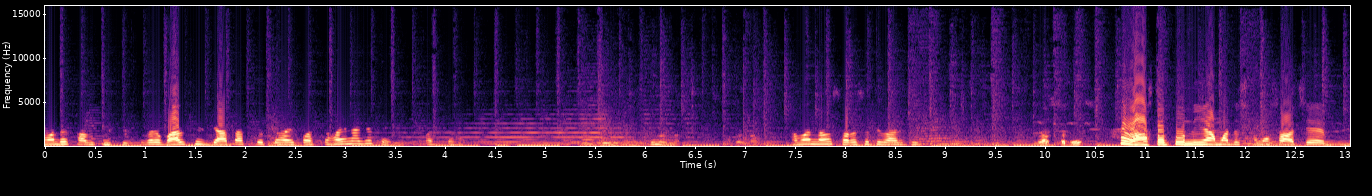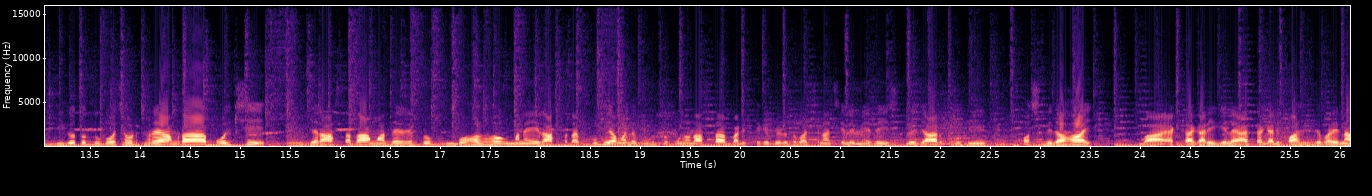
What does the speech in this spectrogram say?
আমাদের সব কিছু এবারে বালতি যাতায়াত করতে হয় কষ্ট হয় না যেতে? কষ্ট হয়। আমার নাম সরস্বতী বালতি রাস্তা রাস্তা তো নিয়ে আমাদের সমস্যা আছে। বিগত দু বছর ধরে আমরা বলছি যে রাস্তাটা আমাদের একটু বহল হোক। মানে এই রাস্তাটা খুবই আমাদের গুরুত্বপূর্ণ রাস্তা। বাড়ি থেকে বেরোতে পারছে না ছেলে মেয়েদের স্কুলে যাওয়ার খুবই অসুবিধা হয়। বা একটা গাড়ি গেলে একটা গাড়ি পাশ দিতে পারি না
